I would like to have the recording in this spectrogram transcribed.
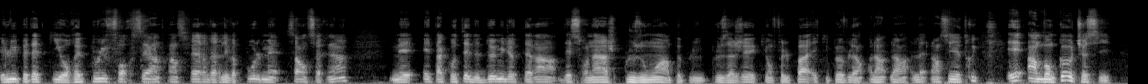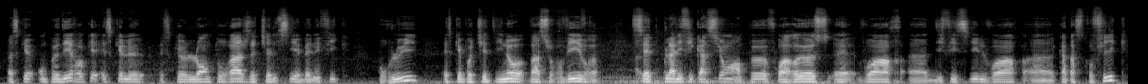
Et lui, peut-être qui aurait plus forcé un transfert vers Liverpool, mais ça, on sait rien. Mais est à côté de deux milieux de terrain dès son âge, plus ou moins un peu plus, plus âgés, qui ont fait le pas et qui peuvent l'en- l'en- l'en- l'enseigner des trucs. Et un bon coach aussi. Parce qu'on peut dire, ok, est-ce que le- l'entourage de Chelsea est bénéfique pour lui? Est-ce que Pochettino va survivre cette planification un peu foireuse, euh, voire euh, difficile, voire euh, catastrophique?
